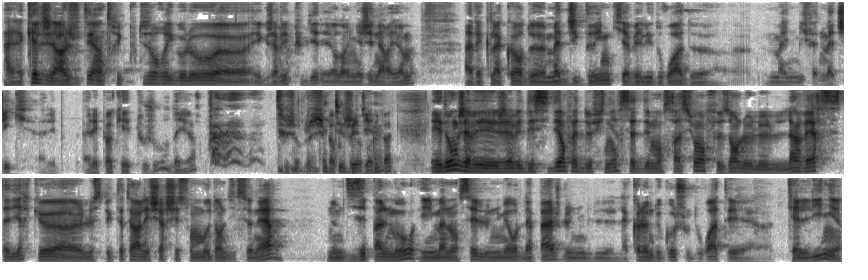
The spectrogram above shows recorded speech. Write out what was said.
à laquelle j'ai rajouté un truc plutôt rigolo euh, et que j'avais publié d'ailleurs dans Imaginarium avec l'accord de Magic Dream qui avait les droits de euh, Mind Myth and Magic à l'époque et toujours d'ailleurs. toujours, je sais pas toujours, à l'époque. Et donc j'avais j'avais décidé en fait de finir cette démonstration en faisant le l'inverse, c'est-à-dire que euh, le spectateur allait chercher son mot dans le dictionnaire, ne me disait pas le mot et il m'annonçait le numéro de la page, le, le, la colonne de gauche ou de droite et euh, quelle ligne.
